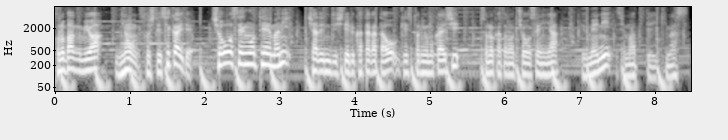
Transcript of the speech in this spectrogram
この番組は日本そして世界で挑戦をテーマにチャレンジしている方々をゲストにお迎えしその方の挑戦や夢に迫っていきます。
